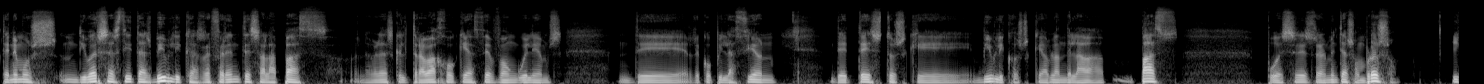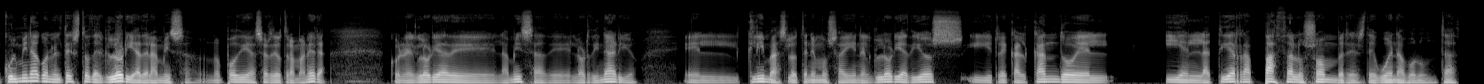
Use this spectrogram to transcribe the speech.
Tenemos diversas citas bíblicas referentes a la paz. La verdad es que el trabajo que hace Von Williams de recopilación de textos que, bíblicos que hablan de la paz pues es realmente asombroso. Y culmina con el texto del Gloria de la misa, no podía ser de otra manera, con el Gloria de la misa, del ordinario. El climas lo tenemos ahí en el Gloria a Dios y recalcando el y en la tierra paz a los hombres de buena voluntad,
